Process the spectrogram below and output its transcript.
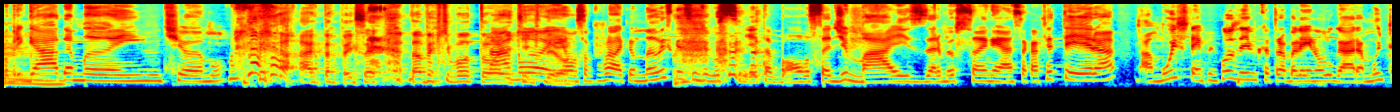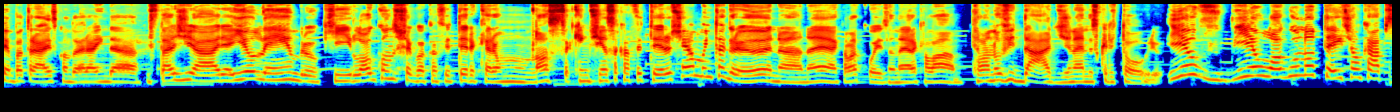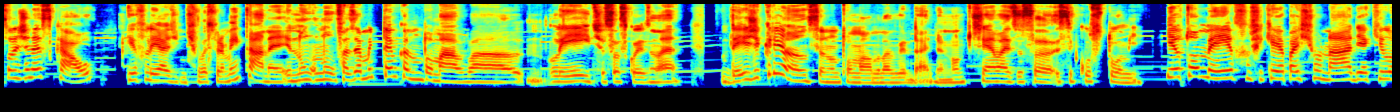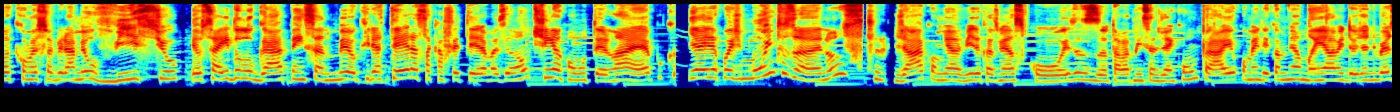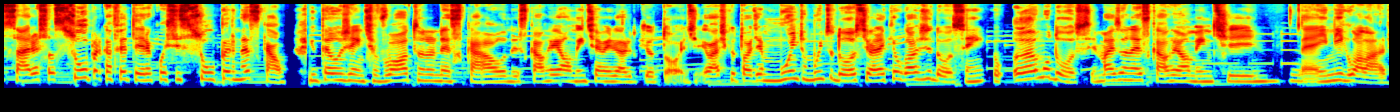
Obrigada, mãe. Te amo. ainda, bem que você, ainda bem que botou Tá, aí. Quem que mãe? deu? Eu Só pra falar que eu não esqueci de você, tá bom? Você é demais. Era meu sonho ganhar essa cafeteira. Há muito tempo, inclusive, porque eu trabalhei num lugar há muito tempo atrás, quando eu era ainda estagiária. E eu lembro que logo quando chegou a cafeteira, que era um. Nossa, quem tinha essa cafeteira tinha muita grana, né? Aquela coisa, né? Era aquela, aquela novidade, né? No escritório. E eu, e eu logo notei que tinha uma cápsula de Nescau. E eu falei, ah, gente, vou experimentar, né? Eu não, não, fazia muito tempo que eu não tomava leite, essas coisas, né? Desde criança eu não tomava, na verdade. Eu não tinha mais essa, esse costume. E eu tomei, eu fiquei apaixonada e aquilo começou a virar meu vício. Eu saí do lugar pensando, meu, eu queria ter essa cafeteira, mas eu não tinha como ter na época. E aí, depois de muitos anos, já com a minha vida, com as minhas coisas, eu tava pensando já em comprar e eu comentei com a minha mãe, ela me deu de aniversário essa super cafeteira com esse super Nescau. Então, gente, voto no Nescau. O Nescau realmente é melhor do que o Todd. Eu acho que o Todd é muito, muito doce. Olha que eu gosto de doce, hein? Eu amo doce, mas o Nescau realmente é inigualável.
